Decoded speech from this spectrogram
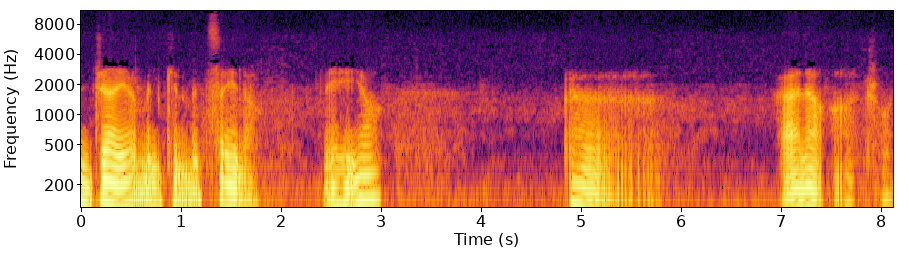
جاية من كلمة صيلة اللي هي آه علاقة شلون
